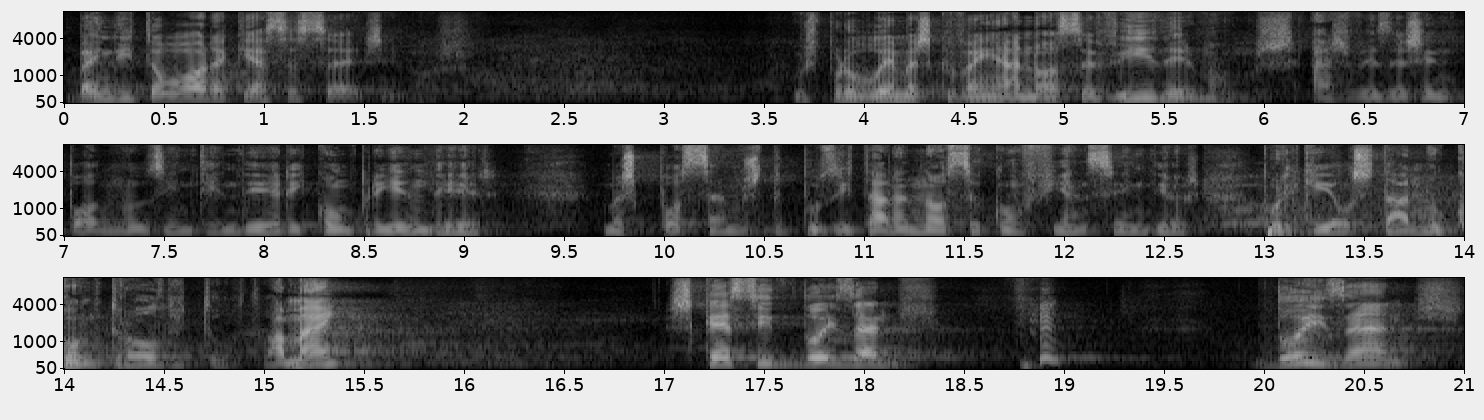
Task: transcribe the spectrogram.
Bendita a hora que essa seja, irmãos. Os problemas que vêm à nossa vida, irmãos, às vezes a gente pode nos entender e compreender, mas que possamos depositar a nossa confiança em Deus, porque Ele está no controle de tudo. Amém? Esqueci de dois anos. dois anos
